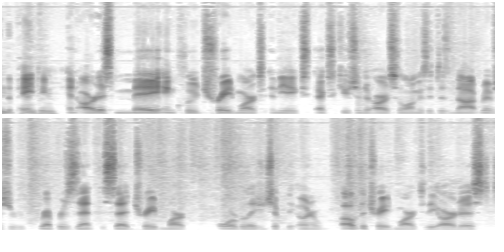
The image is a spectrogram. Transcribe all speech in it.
in the painting. an artist may include trademarks in the ex- execution of their art so long as it does not re- represent the said trademark or relationship of the owner of the trademark to the artist.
